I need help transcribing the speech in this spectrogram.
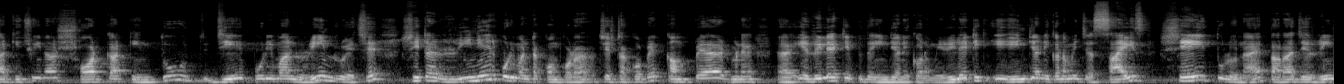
আর কিছুই না, সরকার কিন্তু যে পরিমাণ ঋণ রয়েছে, সেটা ঋণের পরিমাণটা কম করার চেষ্টা করবে কম্পেয়ার মানে relative to the Indian economy relative Indian ইকোনমির যে সাইজ সেই তুলনায় তারা যে ঋণ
